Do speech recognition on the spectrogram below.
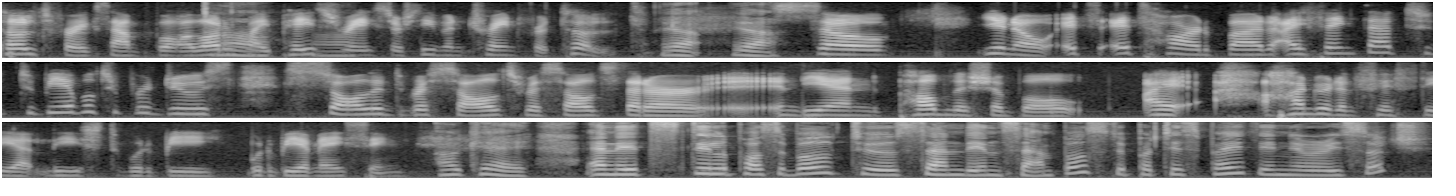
Tölt, for example. A lot of my ah, pace uh. racers even train for Tölt. Yeah, yeah. So, you know, it's it's hard, but I think that to, to be able to produce solid results, results that are in the end publishable, I 150 at least would be would be amazing. Okay, and it's still possible to send in samples to participate in your research.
